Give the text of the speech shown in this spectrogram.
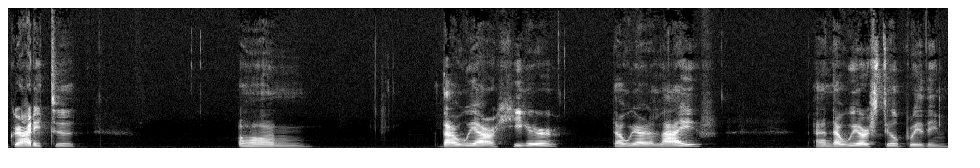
gratitude um, that we are here, that we are alive, and that we are still breathing.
